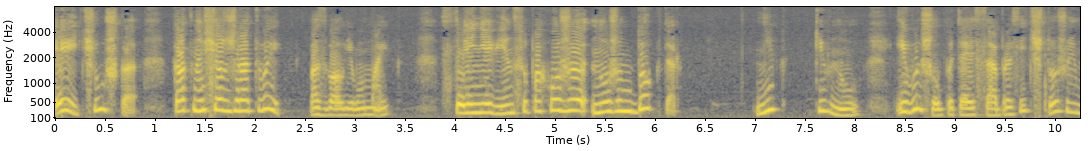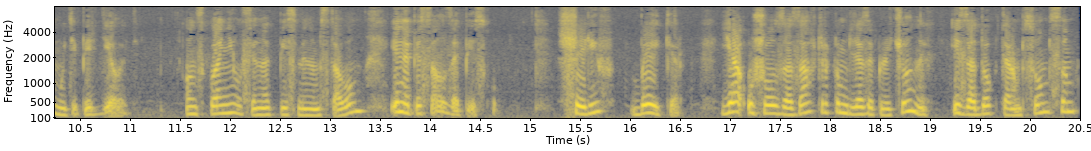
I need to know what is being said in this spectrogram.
«Эй, чушка, как насчет жратвы?» — позвал его Майк. «Старине Винсу, похоже, нужен доктор». Ник кивнул и вышел, пытаясь сообразить, что же ему теперь делать. Он склонился над письменным столом и написал записку. «Шериф Бейкер, я ушел за завтраком для заключенных и за доктором Сомсом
